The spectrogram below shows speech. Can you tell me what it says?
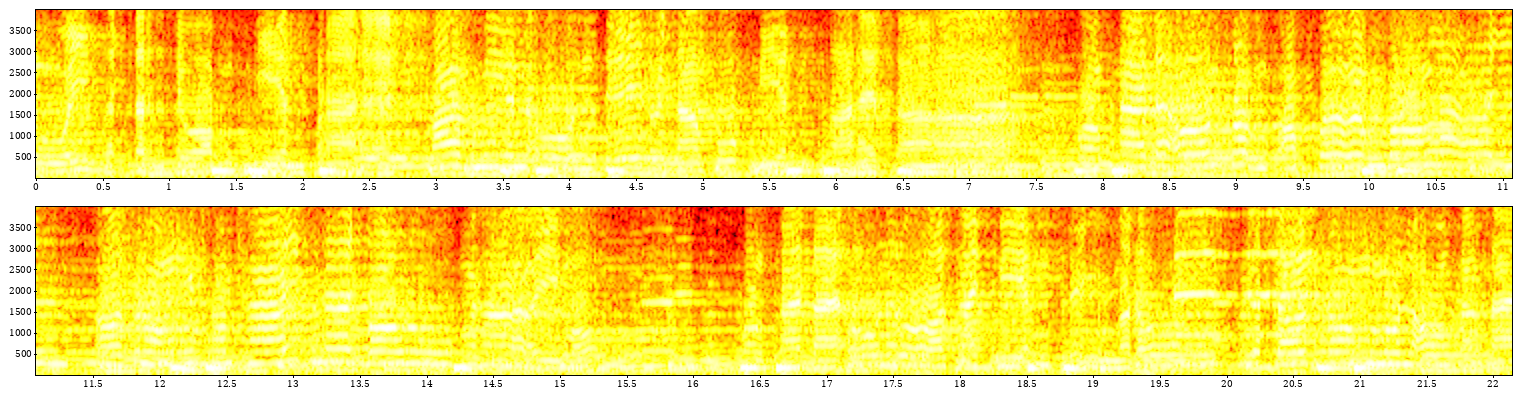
មួយស្និទ្ធដិតជាប់គ្មានប្រែបើគ្មានអូនទេដូចតាមពូកមានផ្លែផ្កាបងស្នេហ៍តែអូនកុំស្អប់ពើមបងឡើយអត់ត្រង់ឈំឆាយភ្នែកបងរូបហើយមកបងស្នេហ៍តែអូនរាល់ថ្ងៃគ្មានភ្លេងម្ដងគិតដល់ត្រង់នួនអងតាំងតែ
